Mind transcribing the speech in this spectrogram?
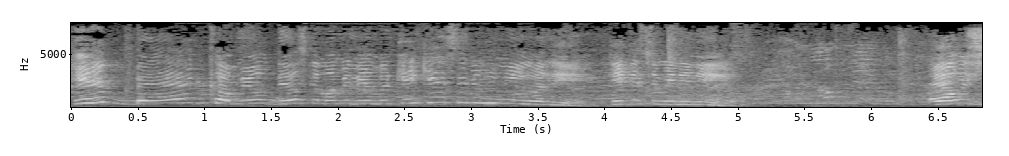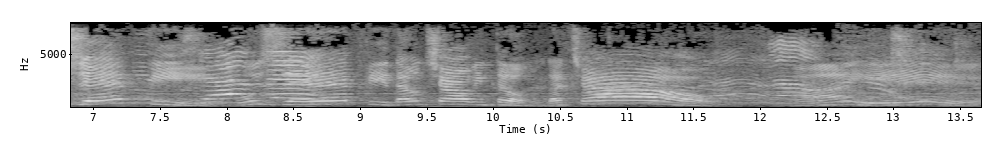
Rebeca! Meu Deus, que eu não me lembro. Quem que é esse menininho ali? Quem que é esse menininho? É o Jeff! O Jeff! Dá um tchau então. Dá tchau! Aê!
